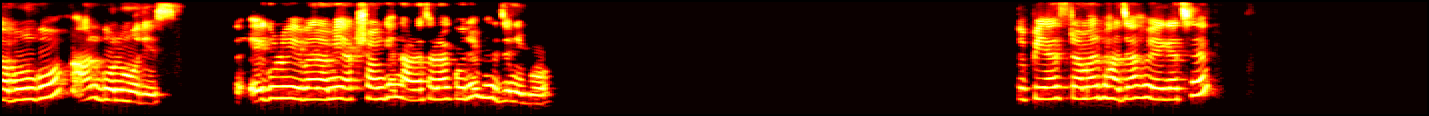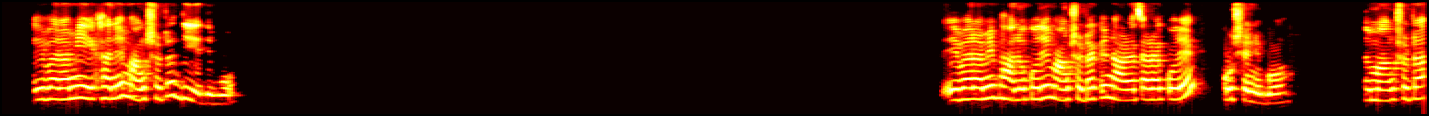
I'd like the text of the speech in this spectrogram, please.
লবঙ্গ আর গোলমরিচ। এগুলো এবার আমি একসঙ্গে নাড়াচাড়া করে ভেজে নিব। তো পেঁয়াজটা আমার ভাজা হয়ে গেছে। এবার আমি এখানে মাংসটা দিয়ে দেব। এবার আমি ভালো করে মাংসটাকে নাড়াচাড়া করে কষে নেব। তো মাংসটা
